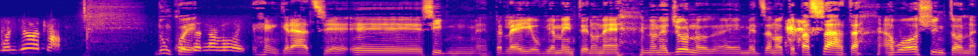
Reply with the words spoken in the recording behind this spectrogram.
Buongiorno. Dunque, Buongiorno a voi. eh, grazie. Eh, sì, mh, per lei ovviamente non è, non è giorno, è mezzanotte passata a Washington.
